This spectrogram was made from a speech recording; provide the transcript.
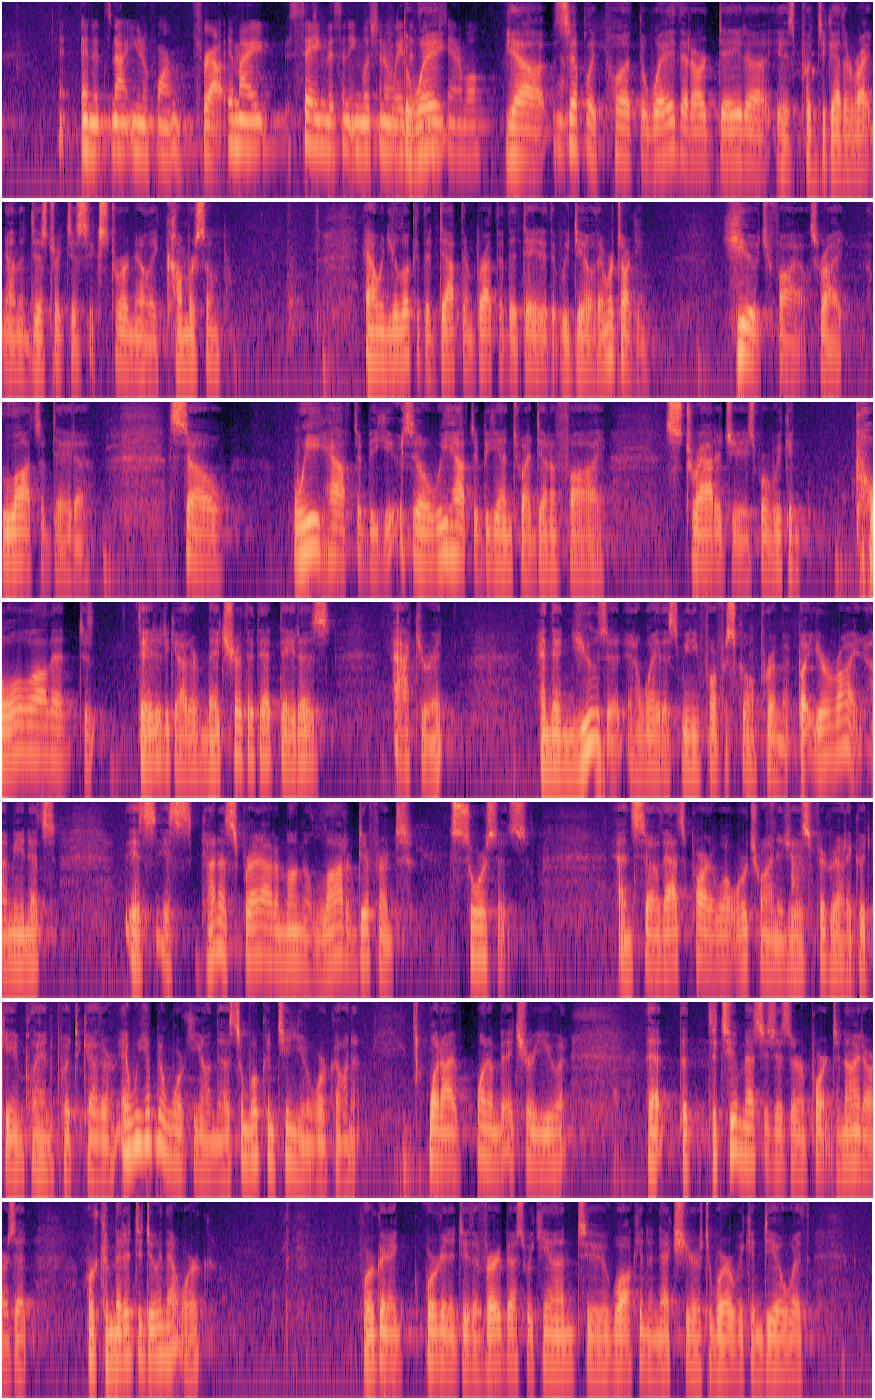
and it's not uniform throughout. Am I saying this in English in a way The that's way- understandable? Yeah, simply put, the way that our data is put together right now in the district is extraordinarily cumbersome. And when you look at the depth and breadth of the data that we deal with, and we're talking huge files, right? Lots of data. So we have to be so we have to begin to identify strategies where we can pull all that data together, make sure that that data is accurate, and then use it in a way that's meaningful for school improvement. But you're right. I mean, it's it's it's kind of spread out among a lot of different sources. And so that's part of what we're trying to do is figure out a good game plan to put together. And we have been working on this, and we'll continue to work on it. What I want to make sure you that the, the two messages that are important tonight are is that we're committed to doing that work. We're going to we're going to do the very best we can to walk into next year to where we can deal with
